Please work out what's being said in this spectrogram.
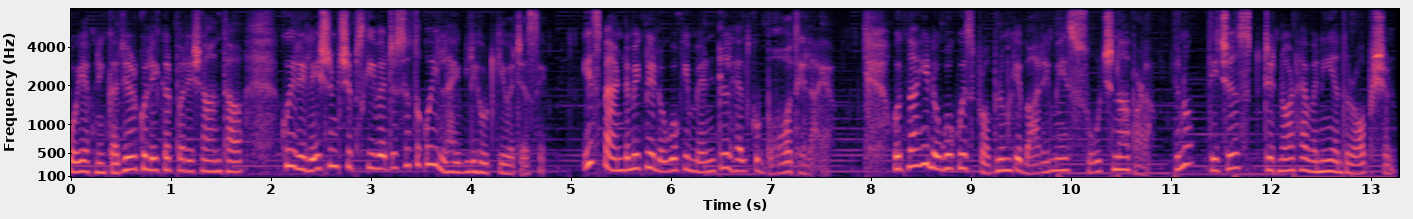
कोई अपने करियर को लेकर परेशान था, कोई रिलेशनशिप्स की वजह से तो कोई लाइवलीहुड की वजह से। इस पैंडमिक ने लोगों की मेंटल हेल्थ को बहुत हिलाया। उतना ही लोगों को इस प्रॉब्लम के बारे में सोचना पड़ा। You know they just did not have any other option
